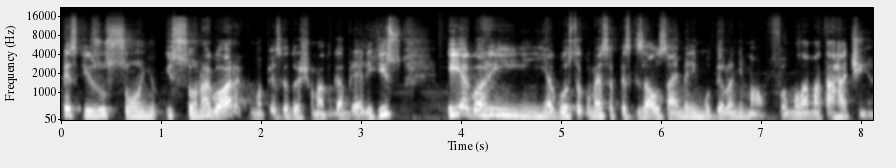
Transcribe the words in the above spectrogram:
pesquiso sonho e sono agora, com uma pesquisadora chamada Gabriele Risso, e agora em, em agosto eu começo a pesquisar Alzheimer em modelo animal. Vamos lá matar ratinho.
